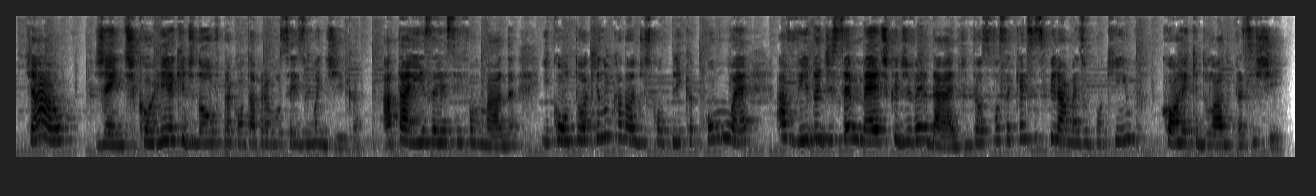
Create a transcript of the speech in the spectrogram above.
Tchau! Gente, corri aqui de novo para contar para vocês uma dica. A Thaís é recém-formada e contou aqui no canal Descomplica como é a vida de ser médica de verdade. Então, se você quer se inspirar mais um pouquinho, corre aqui do lado para assistir.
